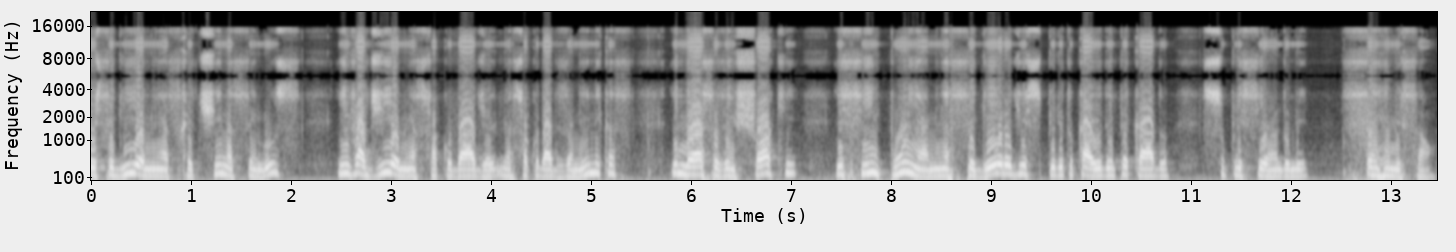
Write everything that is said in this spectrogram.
Perseguia minhas retinas sem luz invadia minhas faculdades, minhas faculdades anímicas, imersas em choque, e se impunha a minha cegueira de espírito caído em pecado, supliciando-me sem remissão.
